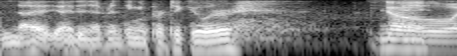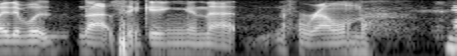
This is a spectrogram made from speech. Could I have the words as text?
no, I, I didn't have anything in particular. No, I was not thinking in that realm.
